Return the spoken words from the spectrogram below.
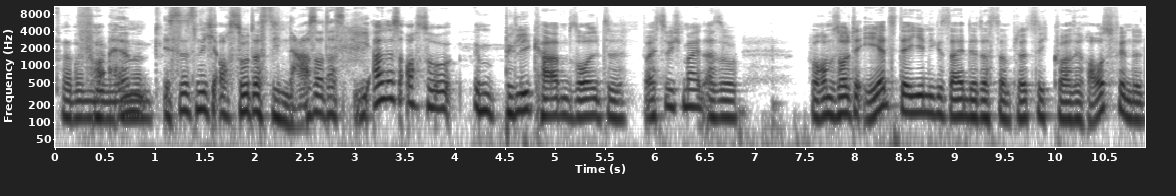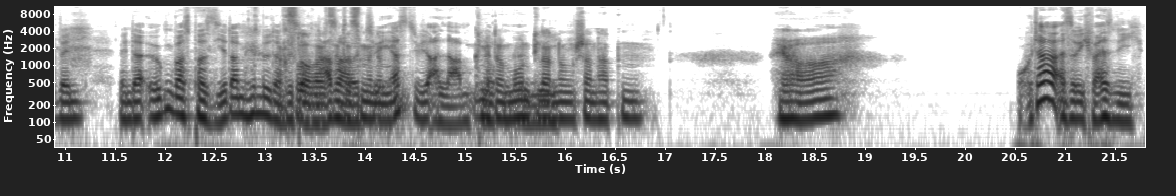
Vor allem Moment. ist es nicht auch so, dass die NASA das eh alles auch so im Blick haben sollte. Weißt du, wie ich meine? Also, warum sollte er jetzt derjenige sein, der das dann plötzlich quasi rausfindet, wenn wenn da irgendwas passiert am Himmel, dann wird so, doch NASA das mit zuerst wieder Alarmglocken. Mit der Mondlandung irgendwie. schon hatten. Ja. Oder? Also ich weiß nicht.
